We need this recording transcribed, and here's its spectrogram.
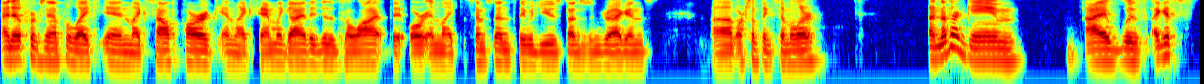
I know, for example, like in like South Park and like Family Guy, they did this a lot. They, or in like The Simpsons, they would use Dungeons and Dragons um, or something similar. Another game I was, I guess,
